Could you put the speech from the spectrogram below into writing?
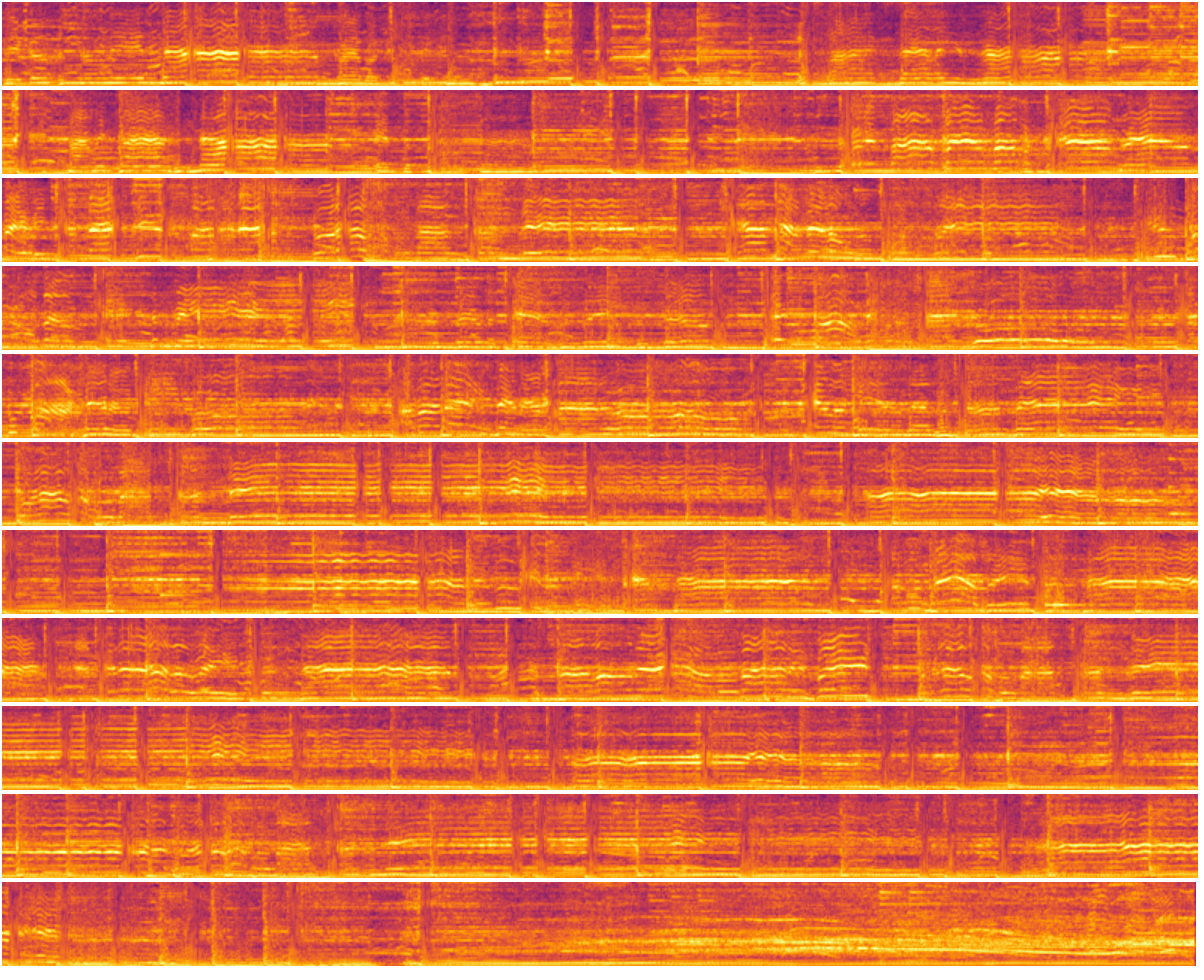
Pick up a Sunday Times, grab a coffee cup. Looks like Sally and I finally tied the knot. It's about time. as a What I love about Sunday. I believe in being baptized. High. Better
